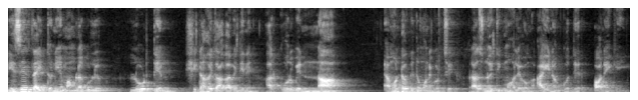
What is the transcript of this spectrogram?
নিজের দায়িত্ব নিয়ে মামলাগুলো লড়তেন, সেটা হয়তো আগামী দিনে আর করবেন না। এমনটাও কিন্তু মনে করছে রাজনৈতিক মহল এবং আইনজ্ঞদের অনেকেই।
